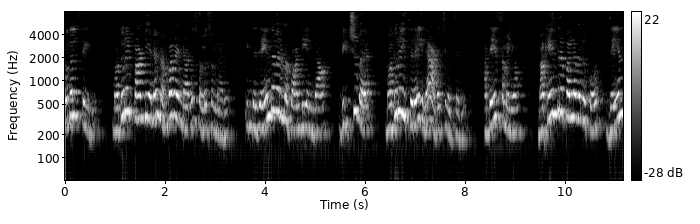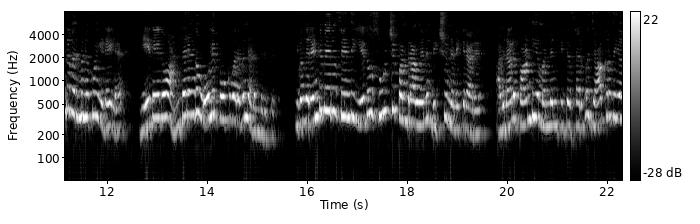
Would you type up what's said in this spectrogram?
முதல் செய்தி மதுரை பாண்டியனை நம்ப வேண்டாம்னு சொல்ல சொன்னாரு. இந்த ஜெயந்தவர்ம பாண்டியன் தான் பிக்ஷுவை மதுரை சிறையில அடைச்சு வச்சது. அதே சமயம் மகேந்திர பல்லவனுக்கும் ஜெயந்தவர்மனுக்கும் இடையில ஏதேதோ அந்தரங்க ஓலை போக்குவரவு நடந்திருக்கு. இவங்க ரெண்டு பேரும் சேர்ந்து ஏதோ சூழ்ச்சி பண்றாங்கன்னு பிக்ஷு நினைக்கிறாரு. அதனால பாண்டிய மன்னன் கிட்ட சர்வ ஜாக்கிரதையா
